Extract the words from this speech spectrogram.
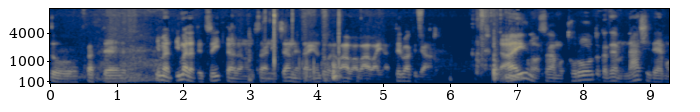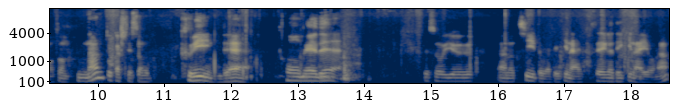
トを使って、今、今だってツイッターだのさ、2チャンネルだのところでわーわーわーわーやってるわけじゃん。ああいうのをさ、もうトロールとか全部なしで、もうその、なんとかしてその、クリーンで、透明で、でそういう、あの、チートができない、不正ができないような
